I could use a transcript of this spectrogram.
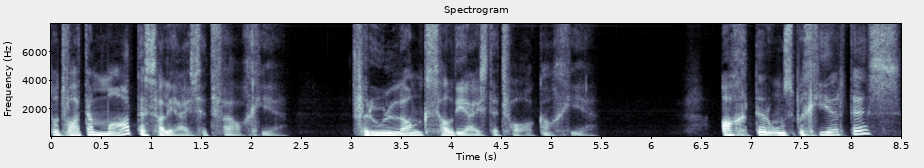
Tot watter mate sal die huis dit vir haar gee? Vir hoe lank sal die huis dit vir haar kan gee? Agter ons begeertes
